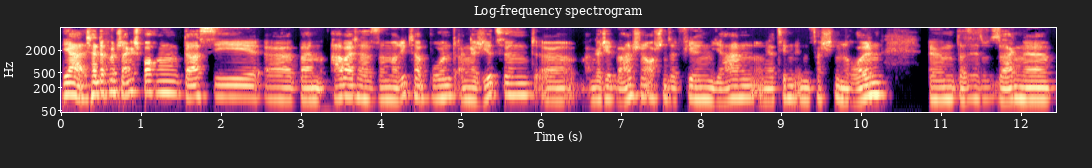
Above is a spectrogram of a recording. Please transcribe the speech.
Ja, ich hatte vorhin schon angesprochen, dass Sie äh, beim Arbeiter-Samariter-Bund engagiert sind. Äh, engagiert waren schon auch schon seit vielen Jahren und Jahrzehnten in verschiedenen Rollen. Ähm, das ist ja sozusagen eine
